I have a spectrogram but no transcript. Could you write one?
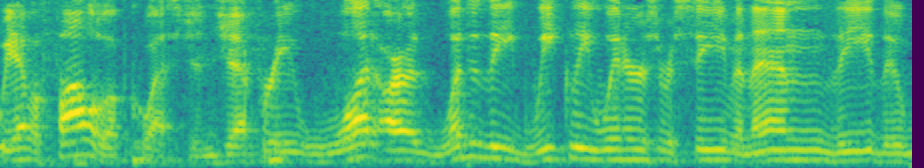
We have a follow-up question, Jeffrey. What are what do the weekly winners receive, and then the the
